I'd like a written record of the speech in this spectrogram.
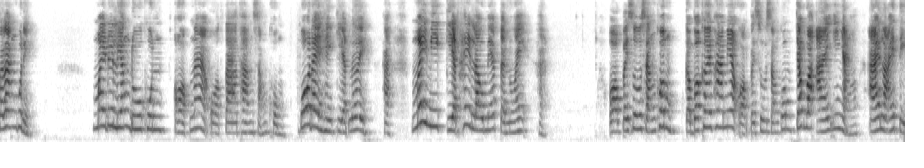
ฝรั่งผู้นี่ไม่ได้เลี้ยงดูคุณออกหน้าออกตาทางสังคมบ่ได้ให้เกียรติเลยค่ะ ไม่มีเกียรติให้เราแม้แต่น้อย ออกไปสู่สังคมกับบ่เคยพาเมียออกไปสู่สังคม จักว่าอายอีหยังอายหลายตี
